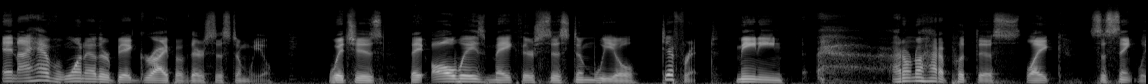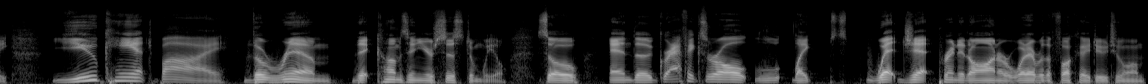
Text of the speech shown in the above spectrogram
and I have one other big gripe of their system wheel, which is they always make their system wheel different. Meaning, I don't know how to put this like succinctly. You can't buy the rim that comes in your system wheel. So, and the graphics are all like wet jet printed on or whatever the fuck they do to them.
